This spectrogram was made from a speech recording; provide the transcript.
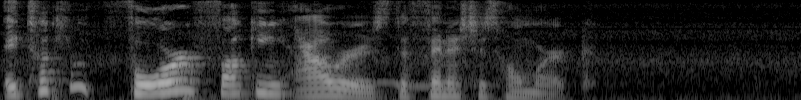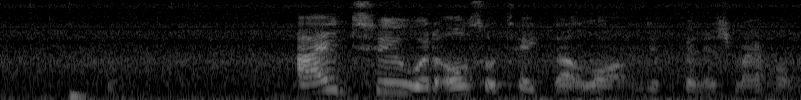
it took him 4 fucking hours to finish his homework. I too would also take that long to finish my homework.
